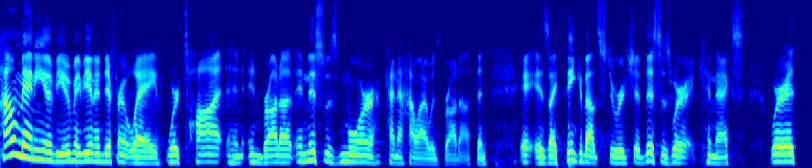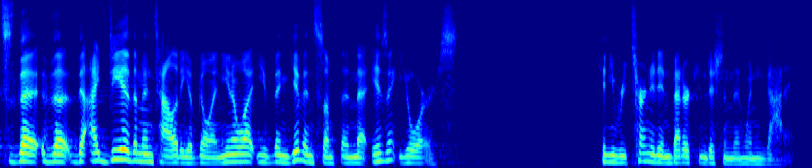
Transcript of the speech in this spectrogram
How many of you, maybe in a different way, were taught and, and brought up? And this was more kind of how I was brought up. And as I think about stewardship, this is where it connects, where it's the, the, the idea, the mentality of going, you know what, you've been given something that isn't yours. Can you return it in better condition than when you got it?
